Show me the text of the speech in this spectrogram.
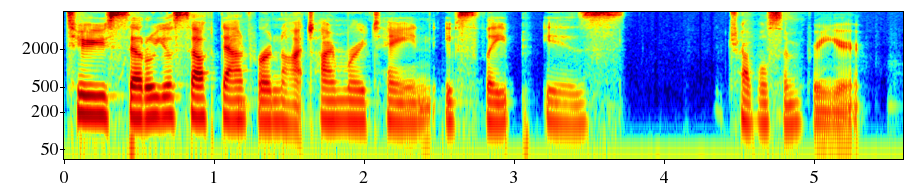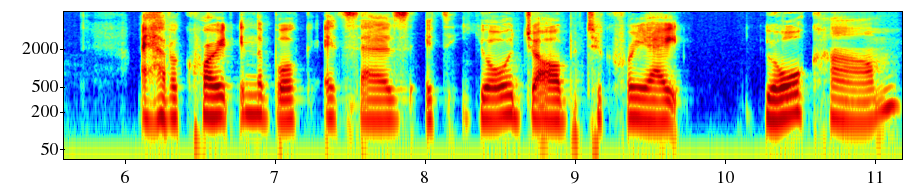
to settle yourself down for a nighttime routine if sleep is troublesome for you. I have a quote in the book. It says, It's your job to create your calm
